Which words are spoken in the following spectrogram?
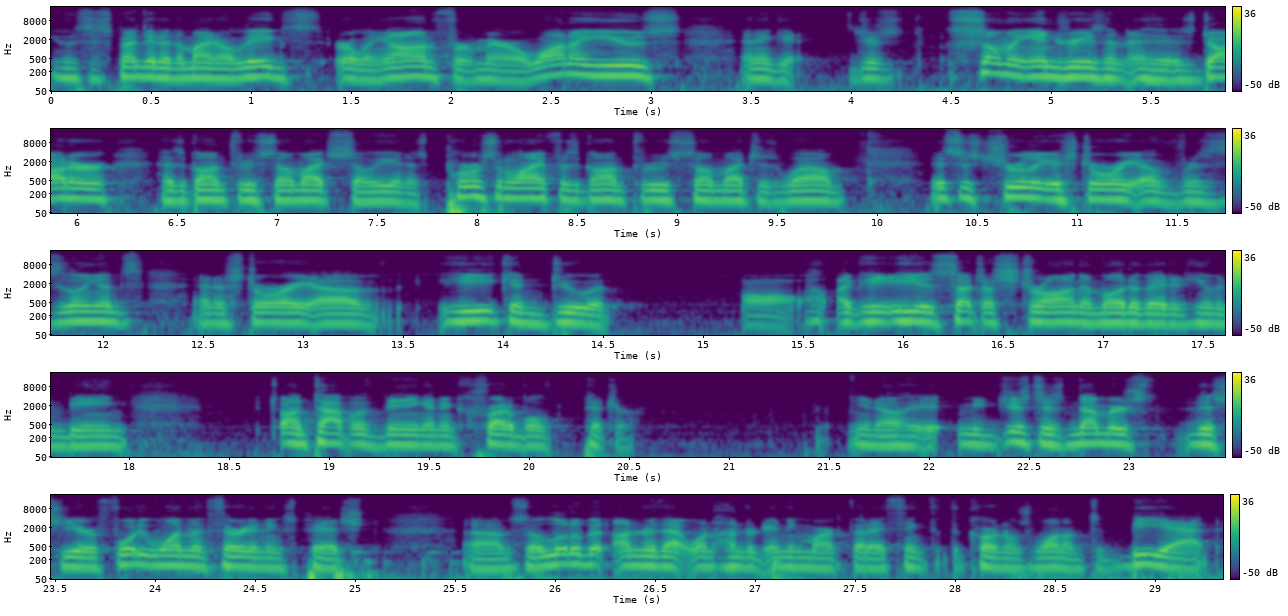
He was suspended in the minor leagues early on for marijuana use, and again, just so many injuries. And his daughter has gone through so much, so he in his personal life has gone through so much as well. This is truly a story of resilience and a story of he can do it all. Like he, he is such a strong and motivated human being, on top of being an incredible pitcher. You know, I mean, just his numbers this year: 41 and third innings pitched, um, so a little bit under that 100 inning mark that I think that the Cardinals want him to be at.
